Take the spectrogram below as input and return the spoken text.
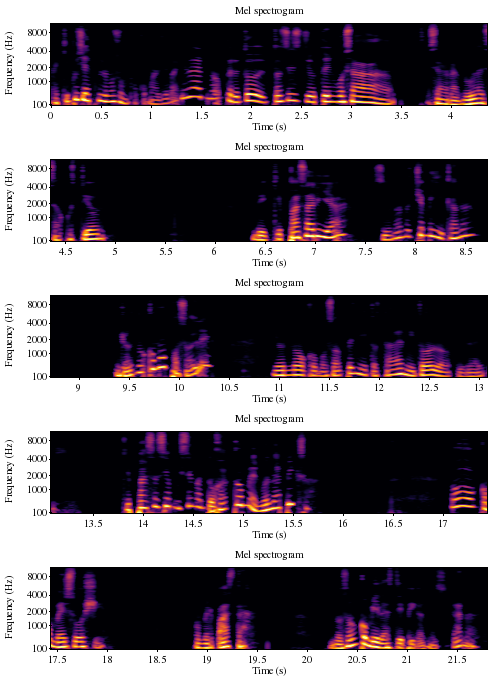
aquí pues ya tenemos un poco más de variedad, ¿no? Pero todo, entonces yo tengo esa, esa gran duda, esa cuestión de qué pasaría si una noche mexicana yo no como pozole, yo no como sopes ni tostadas ni todo lo que le dije. ¿Qué pasa si a mí se me antoja comerme una pizza? O comer sushi, comer pasta. No son comidas típicas mexicanas,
